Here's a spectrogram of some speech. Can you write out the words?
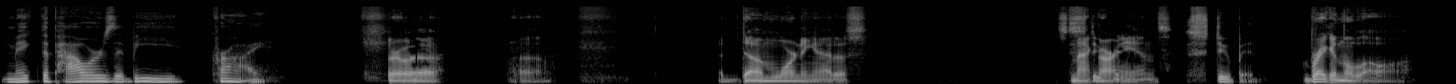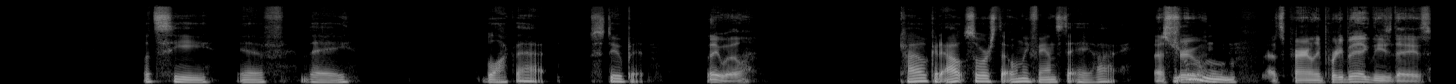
make the powers that be cry. Throw a, a a dumb warning at us. Smack our Stupid. hands. Stupid. Breaking the law. Let's see if they block that. Stupid. They will. Kyle could outsource the OnlyFans to AI. That's true. Hmm. That's apparently pretty big these days.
